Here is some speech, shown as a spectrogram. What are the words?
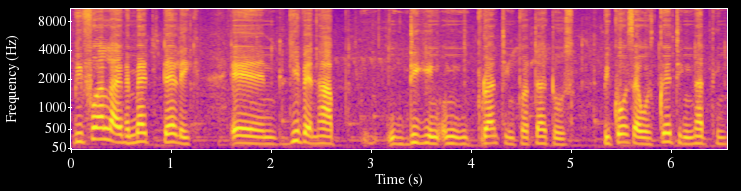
Before I met Derek, and given up digging and um, planting potatoes because I was getting nothing.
